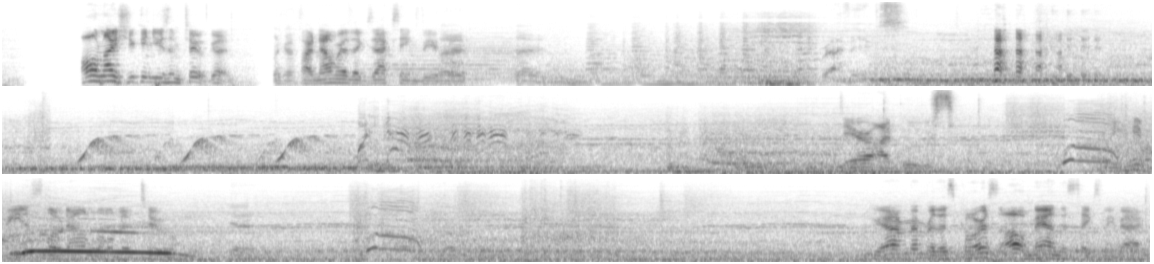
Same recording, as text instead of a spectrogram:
Oh, nice. You can use them too. Good. Okay. All right, now we have the exact same vehicle. Alright. Alright. Graphics. Dare I boost? you can hit B to slow down a little bit too. Yeah. Yeah, I remember this course. Oh man, this takes me back.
